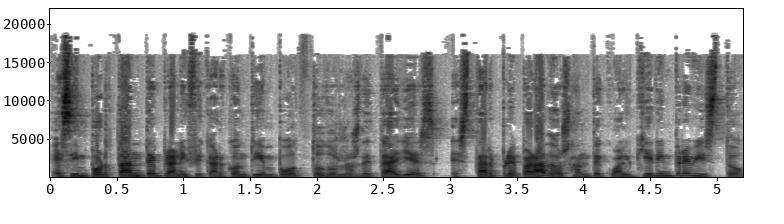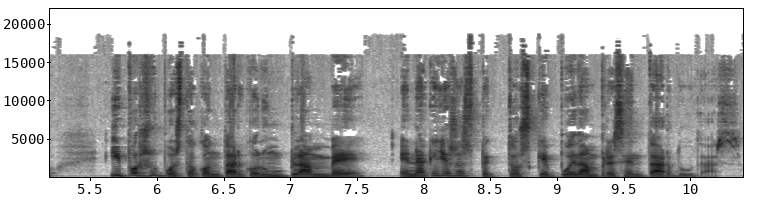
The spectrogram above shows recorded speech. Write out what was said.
Es importante planificar con tiempo todos los detalles, estar preparados ante cualquier imprevisto y por supuesto contar con un plan B en aquellos aspectos que puedan presentar dudas.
